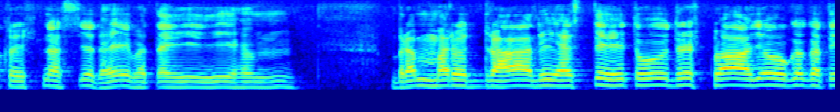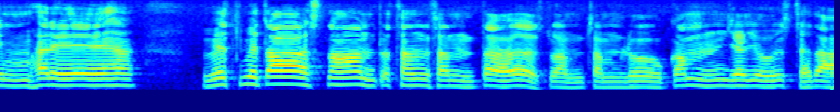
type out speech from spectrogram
कृष्णस्य दैवतैः। ब्रह्मरुद्रादियस्ते तो दृष्ट्वा योगगतिं हरेः। विस्मितास्तान् प्रशंसन्त स्वं संलोकं ययुस्तदा।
